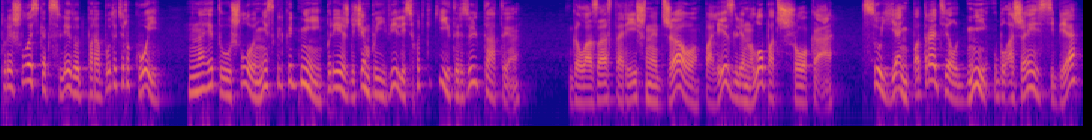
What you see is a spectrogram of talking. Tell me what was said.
Пришлось как следует поработать рукой. На это ушло несколько дней, прежде чем появились хоть какие-то результаты. Глаза старейшины Джао полезли на лоб от шока. Суянь потратил дни, ублажая себя?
